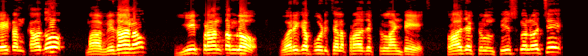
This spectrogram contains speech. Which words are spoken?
చేయటం కాదు. మా విధానం ఈ ప్రాంతంలో వరిగపూడిచెల ప్రాజెక్టు లాంటి ప్రాజెక్టులను తీసుకొని వచ్చి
